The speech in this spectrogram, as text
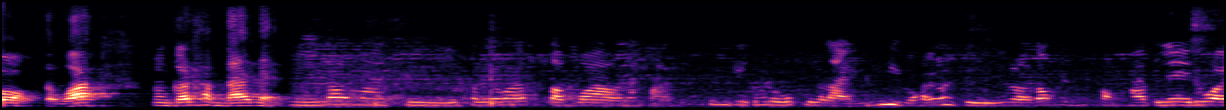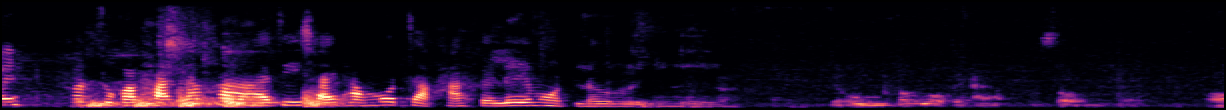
บอกแต่ว่ามันก็ทำได้แหละ นี้เรามาซื้อเขาเรียกว่า stop wow นะคะ ซึ่งจีก็ไม่รู้คืออะไรพี่บอกให้มาซื้อเราต้องเป็นของฮาเปเล่ด้วยส่วนสุขภัณฑ์นะคะ จีใช้ทั้งหมดจากฮาเฟเล่หมดเลยนี่เดี๋ยวต้องออกไปหาคุณซองนะครับอ๋อ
